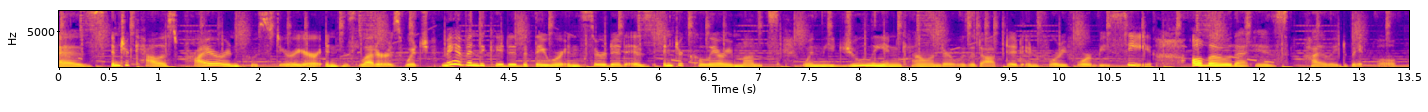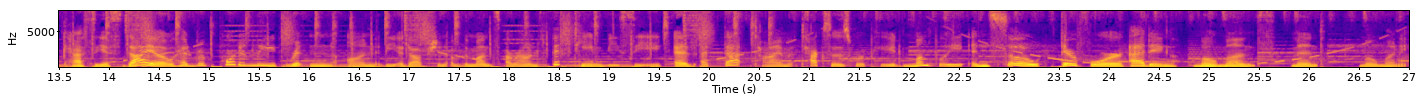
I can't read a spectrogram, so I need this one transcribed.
as intercalus prior and posterior in his letters, which may have indicated that they were inserted as intercalary months when the Julian calendar was adopted in 44 BC, although that is highly debatable. Cassius Dio had reportedly written on the adoption of the months around 15 BC, as at that time taxes were paid monthly, and so, therefore, adding mo month meant mo money.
